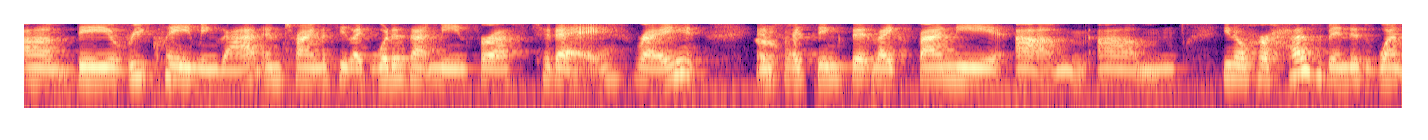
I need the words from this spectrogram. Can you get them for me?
Um, they reclaiming that and trying to see like what does that mean for us today, right? And so I think that like Fanny, um, um, you know, her husband is one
